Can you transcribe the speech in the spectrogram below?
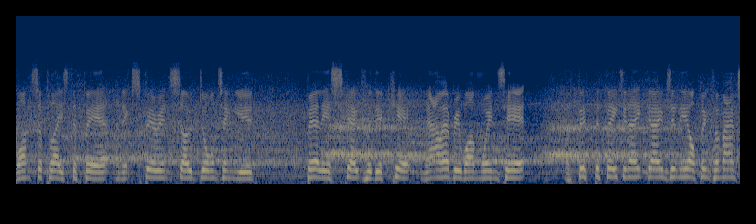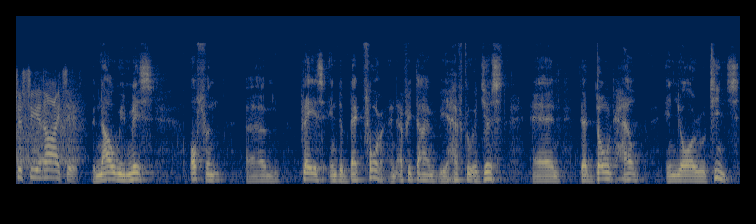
Once a place to fear, an experience so daunting you'd barely escaped with your kit. Now everyone wins here. A fifth defeat in eight games in the offing for Manchester United. But now we miss often um, players in the back four, and every time we have to adjust, and that don't help in your routines.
